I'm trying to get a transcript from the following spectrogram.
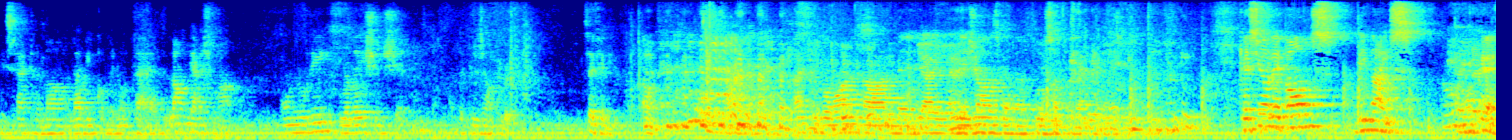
les sacrements, la vie communautaire, l'engagement. On nourrit relationship de plus en plus. C'est fini. Oh. I could go on and on, mais les gens feel something. Question-réponse, be nice. Okay.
